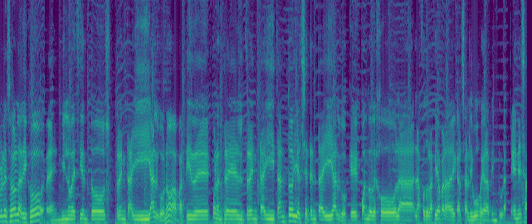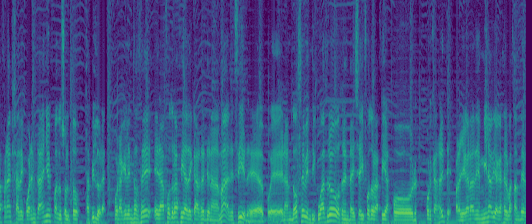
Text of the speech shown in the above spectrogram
Cartier-Bresson, la dijo en 1930 y algo, ¿no? A partir de, bueno, entre el 30 y tanto y el 70 y algo, que es cuando dejó la, la fotografía para dedicarse al dibujo y a la pintura. En esa franja de 40 años es cuando soltó esta píldora. Por aquel entonces era fotografía de carrete nada más, es decir, eh, pues eran 12, 24 o 36 fotografías por, por carrete. Para llegar a 10.000 había que hacer bastantes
